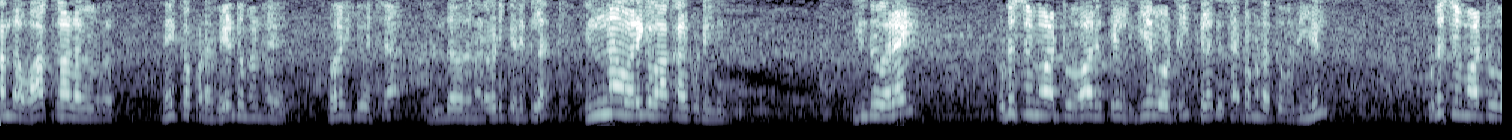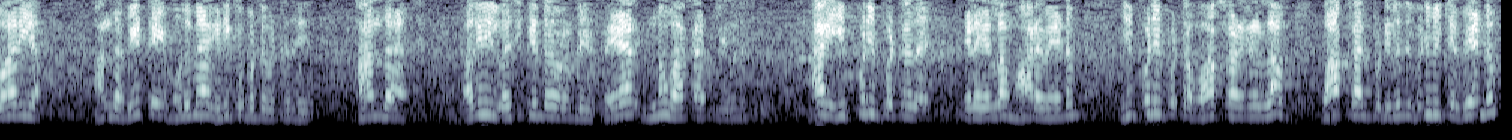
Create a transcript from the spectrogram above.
அந்த வாக்காளர் நீக்கப்பட வேண்டும் என்று கோரிக்கை வச்சா எந்தவித நடவடிக்கை எடுக்கல. இன்ன வரைக்கும் வாக்காளர் பட்டியல் இன்று வரை குடிசை மாற்று வாரியத்தில் ஈரோட்டில் கிழக்கு சட்டமன்ற தொகுதியில் குடிசை மாற்று வாரியம் அந்த வீட்டை முழுமையாக இடிக்கப்பட்டு விட்டது. அந்த பகுதியில் வசிக்கின்றவர்களுடைய பெயர் இன்னும் வாக்காளர் இருந்தது. ஆக இப்படிப்பட்ட நிலையெல்லாம் மாற வேண்டும். இப்படிப்பட்ட வாக்காளர்கள் எல்லாம் வாக்காளர் பட்டியலிருந்து விடுவிக்க வேண்டும்.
